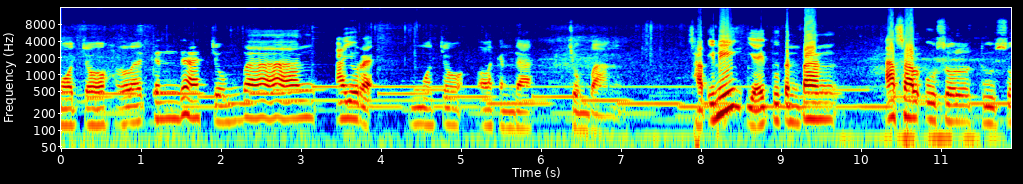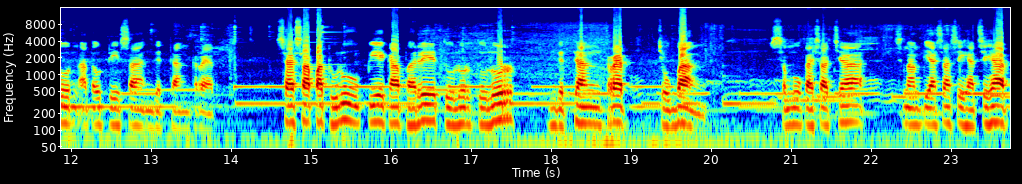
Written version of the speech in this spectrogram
moco legenda Jombang. Ayo rek moco legenda Jombang. Saat ini yaitu tentang asal usul dusun atau desa Gedang Kret saya sapa dulu piye kabare dulur-dulur Gedang Kret Jombang Semoga saja senantiasa sehat-sehat,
